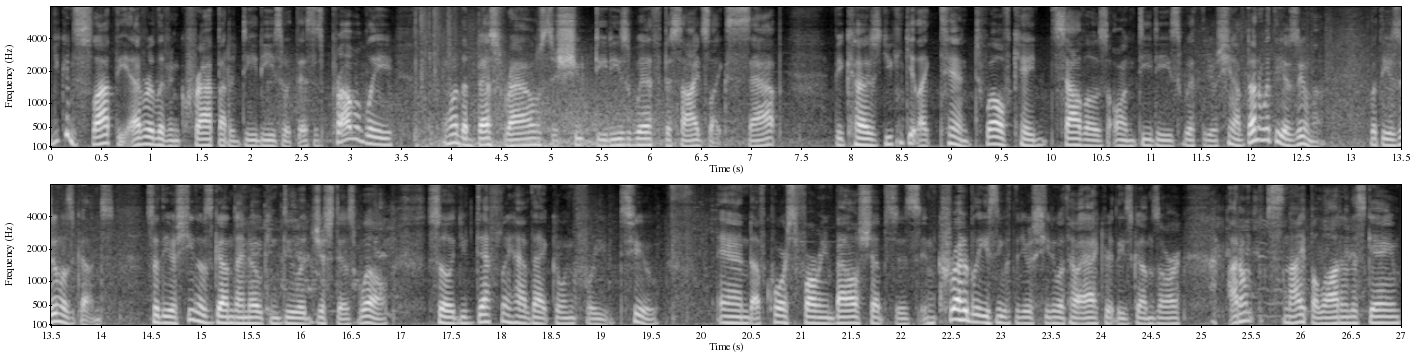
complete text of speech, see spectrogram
you can slap the ever-living crap out of DDs with this. It's probably one of the best rounds to shoot DDs with besides like SAP because you can get like 10, 12k salvos on DDs with the Yoshino. I've done it with the Azuma, with the Azuma's guns. So the Yoshino's guns I know can do it just as well. So you definitely have that going for you too. And of course, farming battleships is incredibly easy with the Yoshino with how accurate these guns are. I don't snipe a lot in this game,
